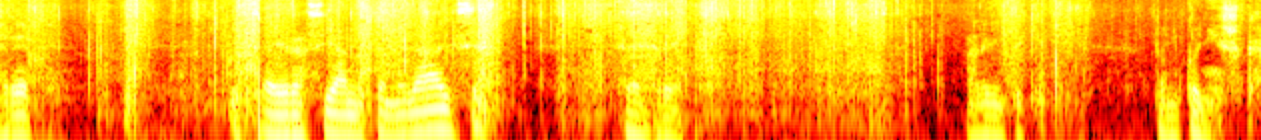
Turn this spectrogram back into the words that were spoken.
гриб. І цей раз я не помиляюся. Це гриб. Але він такий тонконіжка.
